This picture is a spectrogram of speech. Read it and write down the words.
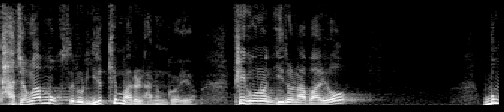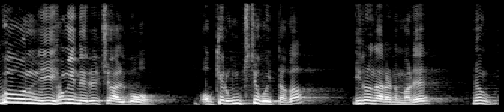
다정한 목소리로 이렇게 말을 하는 거예요. 피고는 일어나 봐요. 무거운 이 형이 내릴 줄 알고 어깨를 움츠리고 있다가 일어나라는 말에 그냥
